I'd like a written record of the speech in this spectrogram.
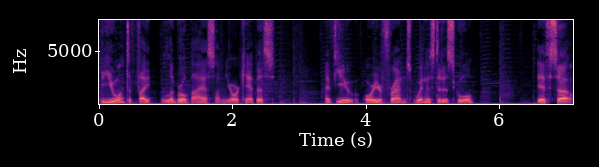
Do you want to fight liberal bias on your campus? Have you or your friends witnessed it at school? If so,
